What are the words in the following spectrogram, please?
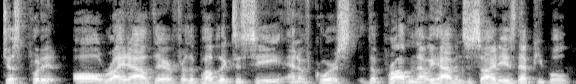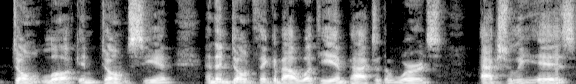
just put it all right out there for the public to see. And of course, the problem that we have in society is that people don't look and don't see it and then don't think about what the impact of the words actually is.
